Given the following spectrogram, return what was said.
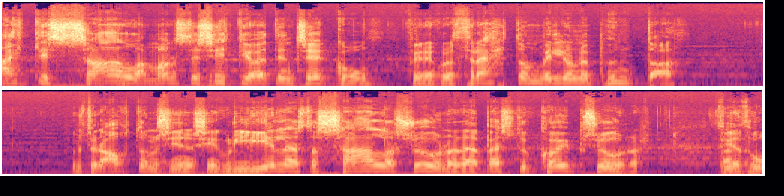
Ætli Sala, Manchester City og Edin Dzeko fyrir einhverja 13 miljónu punta þú veist, fyrir 8 ára síðan sé einhver lélegasta Sala sögunar eða bestu kaup sögunar því að þú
